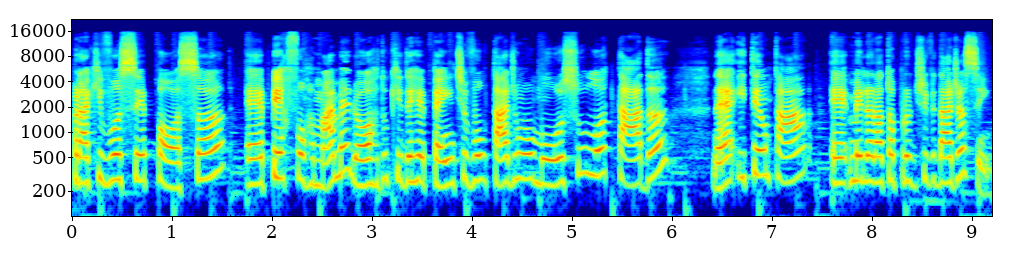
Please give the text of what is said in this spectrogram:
para que você possa é, performar melhor do que, de repente, voltar de um almoço lotada né? E tentar é, melhorar a tua produtividade assim.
